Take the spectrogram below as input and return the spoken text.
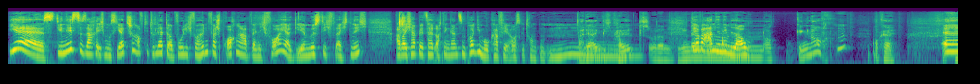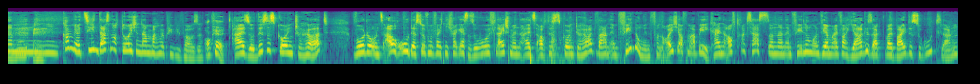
Yes, die nächste Sache, ich muss jetzt schon auf die Toilette, obwohl ich vorhin versprochen habe, wenn ich vorher gehe, müsste ich vielleicht nicht, aber ich habe jetzt halt auch den ganzen Podimo-Kaffee ausgetrunken. Mm. War der eigentlich kalt oder ging Der war angenehm lau. Oh, ging noch? Okay. Ähm, komm, wir ziehen das noch durch und dann machen wir Pipi-Pause. Okay. Also, This is Going to Hurt wurde uns auch, oh, das dürfen wir vielleicht nicht vergessen, sowohl Fleischmann als auch This is Going to Hurt waren Empfehlungen von euch auf dem AB. Kein Auftragshass, sondern Empfehlungen und wir haben einfach Ja gesagt, weil beides so gut klang.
